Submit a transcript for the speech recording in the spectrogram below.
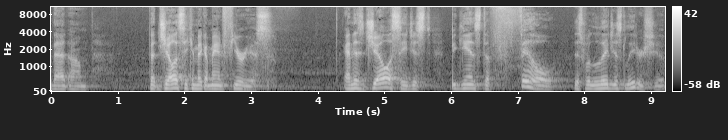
that, um, that jealousy can make a man furious. And this jealousy just begins to fill this religious leadership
